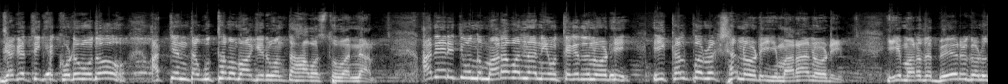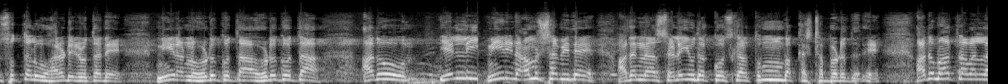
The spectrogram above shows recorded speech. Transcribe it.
ಜಗತ್ತಿಗೆ ಕೊಡುವುದೋ ಅತ್ಯಂತ ಉತ್ತಮವಾಗಿರುವಂತಹ ವಸ್ತುವನ್ನ. ಅದೇ ರೀತಿ ಒಂದು ಮರವನ್ನ ನೀವು ತೆಗೆದು ನೋಡಿ, ಈ ಕಲ್ಪವೃಕ್ಷ ನೋಡಿ, ಈ ಮರ ನೋಡಿ. ಈ ಮರದ ಬೇರುಗಳು ಸುತ್ತಲೂ ಹರಡಿರುತ್ತದೆ. ನೀರನ್ನು ಹುಡುಕುತ್ತಾ ಹುಡುಕುತ್ತಾ, ಅದು ಎಲ್ಲಿ ನೀರಿನ ಅಂಶವಿದೆ, ಅದನ್ನ ಸೆಳೆಯುವುದಕ್ಕೋಸ್ಕರ ತುಂಬಾ ಕಷ್ಟಪಡುತ್ತದೆ. ಅದು ಮಾತ್ರವಲ್ಲ,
